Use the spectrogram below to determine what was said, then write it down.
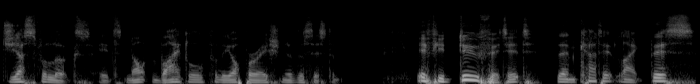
just for looks. It's not vital for the operation of the system. If you do fit it, then cut it like this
